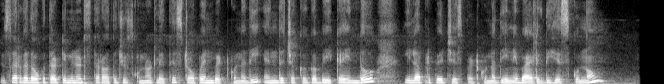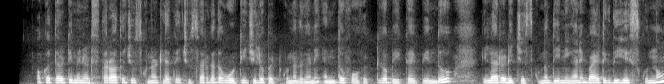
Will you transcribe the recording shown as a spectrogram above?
చూసారు కదా ఒక థర్టీ మినిట్స్ తర్వాత చూసుకున్నట్లయితే స్టవ్ పైన పెట్టుకున్నది ఎంత చక్కగా బేక్ అయిందో ఇలా ప్రిపేర్ చేసి పెట్టుకున్న దీన్ని బయటకు తీసేసుకుందాం. ఒక థర్టీ మినిట్స్ తర్వాత చూసుకున్నట్లయితే చూసారు కదా ఓటీజీలో పెట్టుకున్నది కానీ ఎంతో పర్ఫెక్ట్గా బేక్ అయిపోయిందో ఇలా రెడీ చేసుకున్న దీన్ని కానీ బయటకు తీసేసుకుందాం.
